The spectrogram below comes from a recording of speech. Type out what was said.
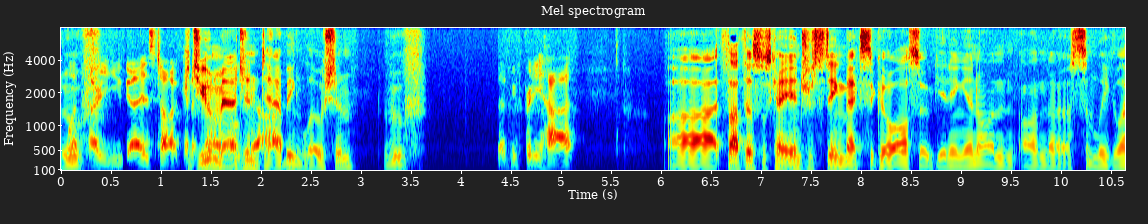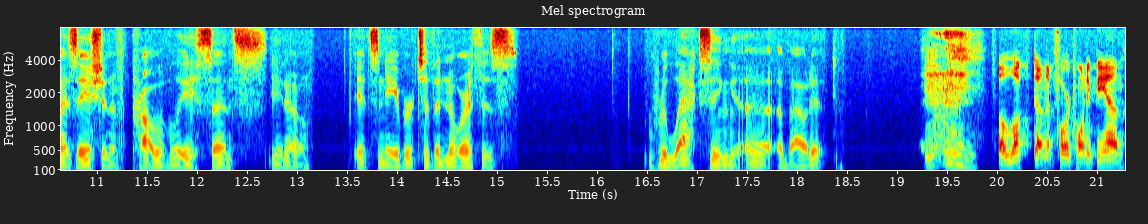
Oof. What are you guys talking Could you about? Oh, imagine God. dabbing lotion? Oof. That'd be pretty hot. Uh, I thought this was kind of interesting. Mexico also getting in on on uh, some legalization of probably since you know its neighbor to the north is relaxing uh, about it. Oh, look, done at 4:20 p.m.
